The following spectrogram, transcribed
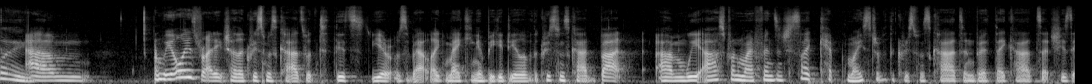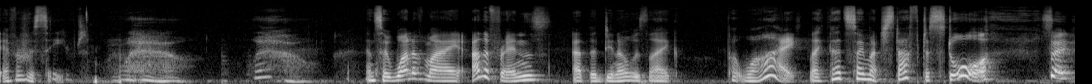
lovely. Um, and we always write each other Christmas cards. But this year it was about like making a bigger deal of the Christmas card. But um, we asked one of my friends, and she's like kept most of the Christmas cards and birthday cards that she's ever received. wow. Wow. And so one of my other friends at the dinner was like, "But why? Like that's so much stuff to store." So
